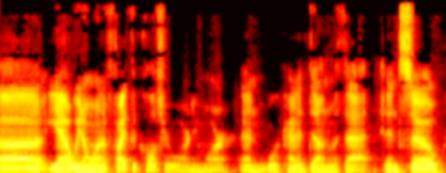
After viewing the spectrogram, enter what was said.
uh, yeah, we don't want to fight the culture war anymore. And we're kind of done with that. And so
